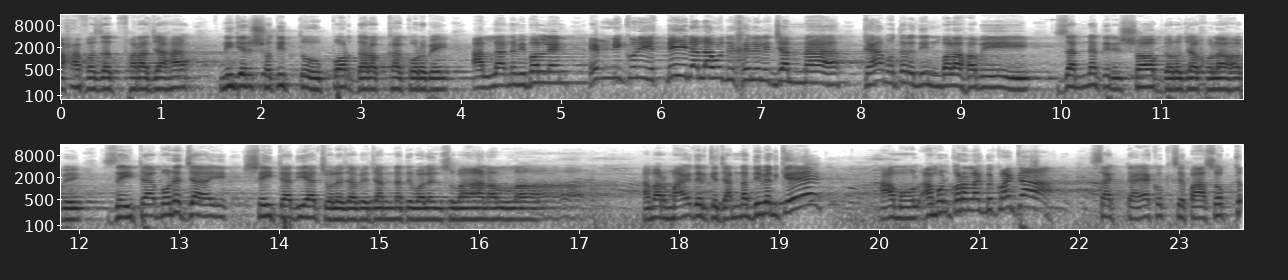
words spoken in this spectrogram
ও হাফাজাত ফারাজাহা নিজের সতীত্ব পর্দা রক্ষা করবে। আল্লাহ নবী বললেন, এমনি করে জান্না কিয়ামতের দিন বলা হবে, জান্নাতের সব দরজা খোলা হবে। যেইটা মনে চায় সেইটা দিয়া চলে যাবে জান্নাতে। বলেন, সুবহানাল্লাহ। আমার মায়েদেরকে জান্নাত দিবেন কে? আমল। আমল করা লাগবে কয়টা? চারটা। এক হচ্ছে পাঁচ অক্ত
